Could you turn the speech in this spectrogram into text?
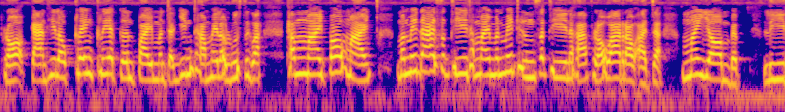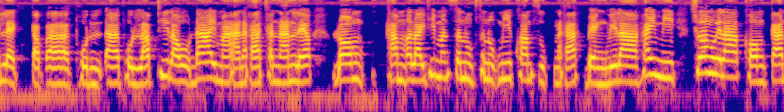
เพราะการที่เราเคร่งเครียดเกินไป มันจะยิ่งทำให้เรารู้สึกว่าทำไมเป้าหมาย มันไม่ได้สักทีทำไมมันไม่ถึงสักทีนะคะ เพราะว่าเราอาจจะไม่ยอมแบบ รีแลกกับผลผลลัพธ์ที่เราได้มานะคะ ฉะนั้นแล้วลองทำอะไรที่มันสนุกสนุกมีความสุขนะคะ แบ่งเวลาให้มีช่วงเวลาของการ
